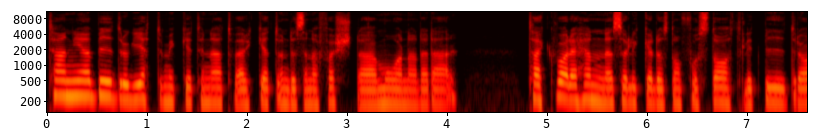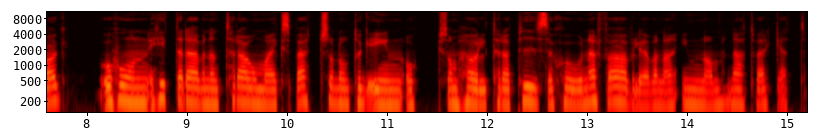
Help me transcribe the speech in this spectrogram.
Tanja bidrog jättemycket till nätverket under sina första månader där. Tack vare henne så lyckades de få statligt bidrag och hon hittade även en traumaexpert som de tog in och som höll terapisessioner för överlevarna inom nätverket.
